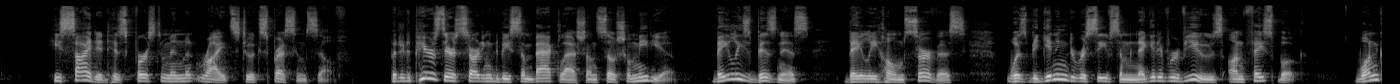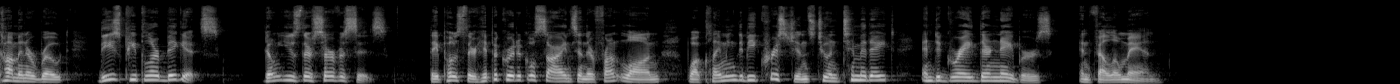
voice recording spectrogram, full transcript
He cited his First Amendment rights to express himself. But it appears there's starting to be some backlash on social media. Bailey's business, Bailey Home Service, was beginning to receive some negative reviews on Facebook. One commenter wrote, These people are bigots. Don't use their services. They post their hypocritical signs in their front lawn while claiming to be Christians to intimidate and degrade their neighbors and fellow man.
